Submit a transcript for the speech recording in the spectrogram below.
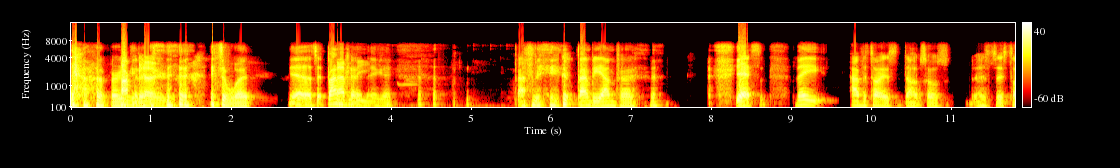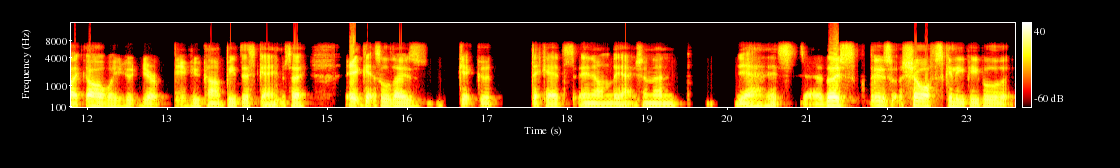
very good. At, it's a word. Yeah, that's it. Bamco. Bambi. There you go. Bambi, Bambi Ampo. yes, they advertise Dark Souls as just like, oh well, you, you're if you can't beat this game, so it gets all those get good dickheads in on the action, and yeah, it's uh, those those show off skilly people that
